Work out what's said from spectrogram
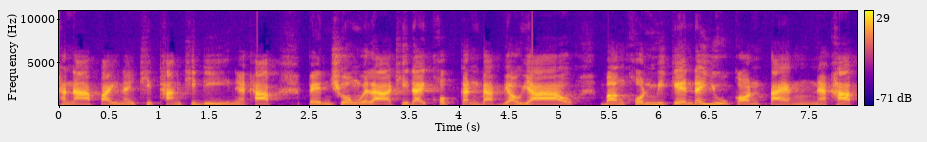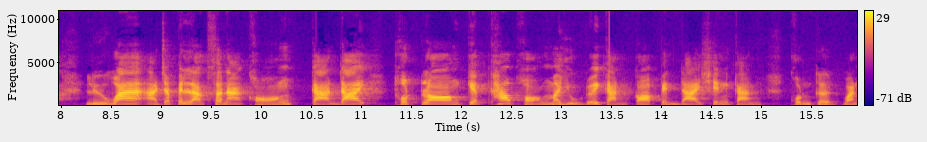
ฒนาไปในทิศทางที่ดีนะครับ เป็นช่วงเวลาที่ได้คบกันแบบยาวๆ บางคนมีเกณฑ์ได้อยู่ก่อนแต่งนะครับ หรือว่าอาจจะเป็นลักษณะของการได้ทดลองเก็บข้าวของมาอยู่ด้วยกันก็เป็นได้เช่นกัน คนเกิดวัน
